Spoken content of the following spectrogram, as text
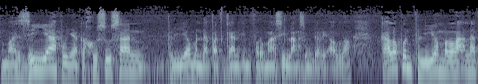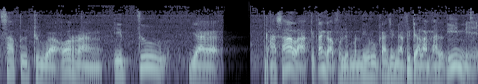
maziyah, punya kekhususan, beliau mendapatkan informasi langsung dari Allah. Kalaupun beliau melaknat satu dua orang itu ya masalah. Kita nggak boleh meniru kanjeng Nabi dalam hal ini.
